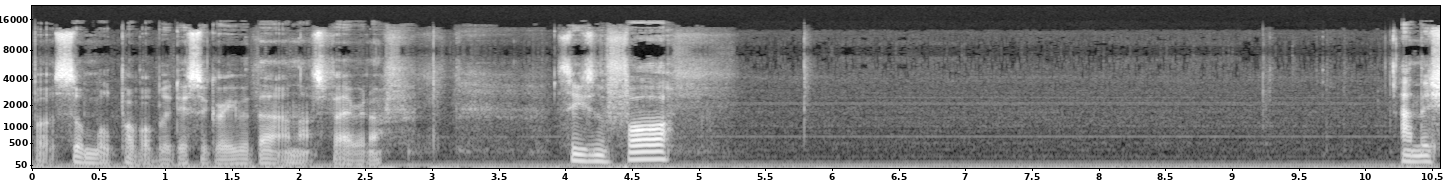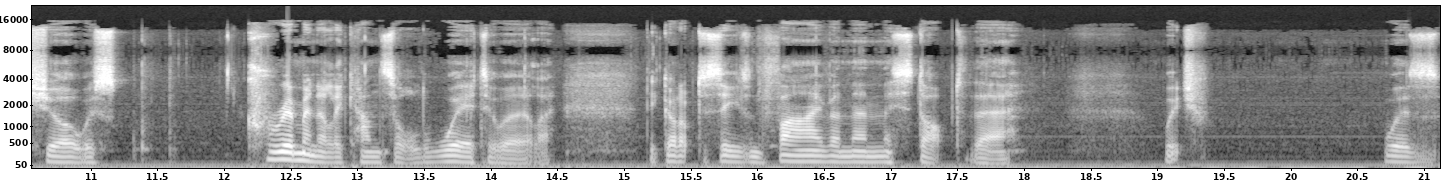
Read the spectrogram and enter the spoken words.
But some will probably disagree with that, and that's fair enough. Season four. And this show was criminally cancelled way too early. They got up to season five and then they stopped there, which was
